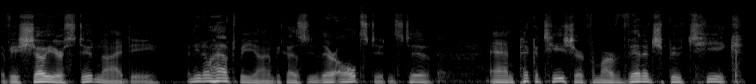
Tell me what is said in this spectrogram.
if you show your student ID, and you don't have to be young because they're old students too, and pick a t shirt from our Vintage Boutique.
